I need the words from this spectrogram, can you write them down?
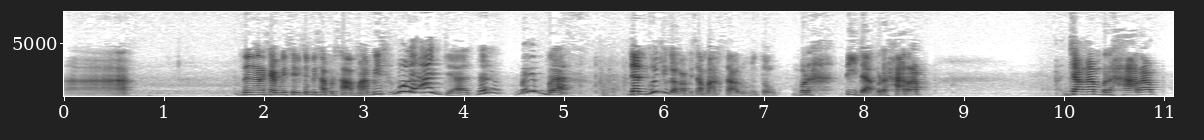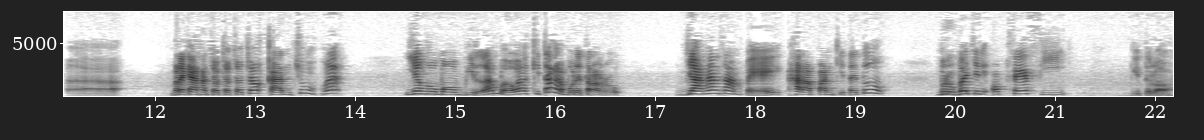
uh, dengan chemistry itu bisa bersama bisa boleh aja dan bebas dan gue juga nggak bisa maksa lu untuk ber, tidak berharap. Jangan berharap uh, mereka akan cocok-cocokan cuma yang gue mau bilang bahwa kita nggak boleh terlalu jangan sampai harapan kita itu berubah jadi obsesi gitu loh.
